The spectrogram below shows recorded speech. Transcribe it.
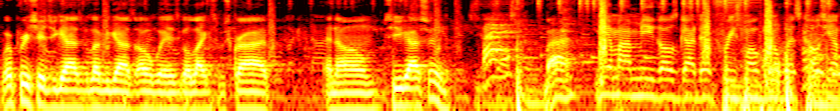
We appreciate you guys. We love you guys always. Go like, subscribe, and um, see you guys soon. Bye. Bye. Me and my amigos got that free smoke on the west coast. Young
